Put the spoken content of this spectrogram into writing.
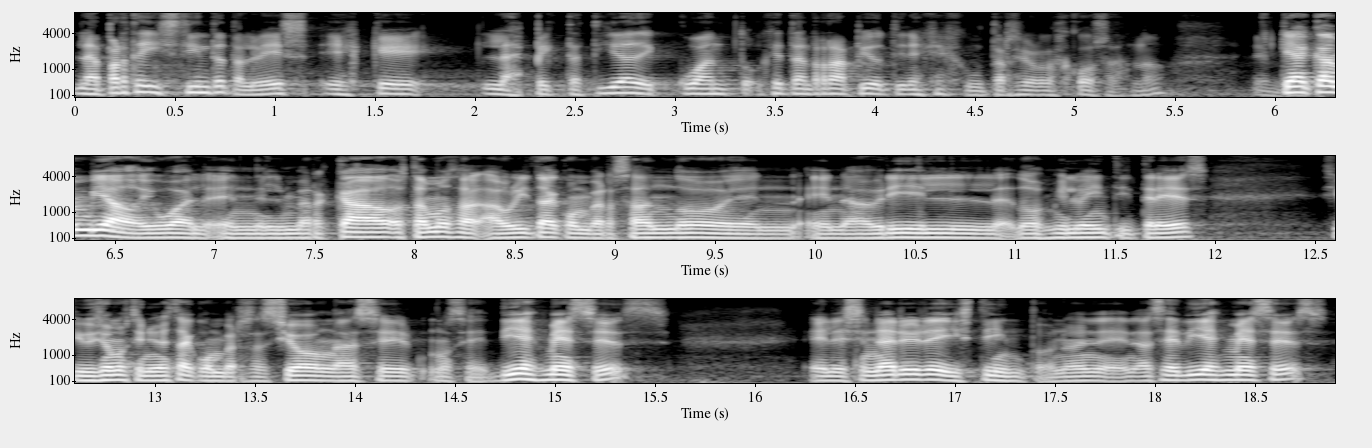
la parte distinta tal vez es que la expectativa de cuánto, qué tan rápido tienes que ejecutar ciertas cosas, ¿no? ¿Qué ha cambiado igual en el mercado? Estamos ahorita conversando en, en abril 2023. Si hubiésemos tenido esta conversación hace, no sé, 10 meses, el escenario era distinto, ¿no? En, en hace 10 meses,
